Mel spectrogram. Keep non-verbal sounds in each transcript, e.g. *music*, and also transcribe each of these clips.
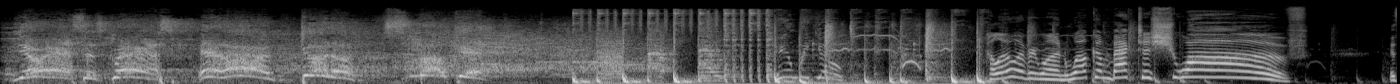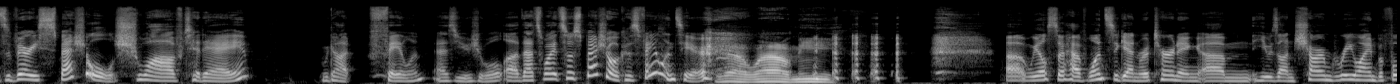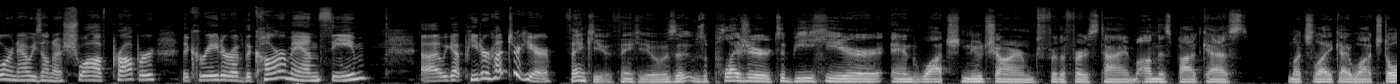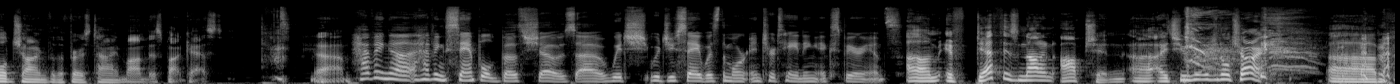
Your ass is grass, and I'm gonna smoke it! Here we go. Hello, everyone. Welcome back to Schwab. It's a very special Schwab today. We got Phelan, as usual. Uh, that's why it's so special, because Phelan's here. Yeah, wow, me. *laughs* Uh, we also have once again returning. Um, he was on Charmed Rewind before. Now he's on a Schwab proper, the creator of the Carman theme. Uh, we got Peter Hunter here. Thank you, thank you. It was a, it was a pleasure to be here and watch New Charmed for the first time on this podcast, much like I watched Old Charmed for the first time on this podcast. Um, Having uh, having sampled both shows, uh, which would you say was the more entertaining experience? um, if death is not an option, uh, I choose Original charm. *laughs* um,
